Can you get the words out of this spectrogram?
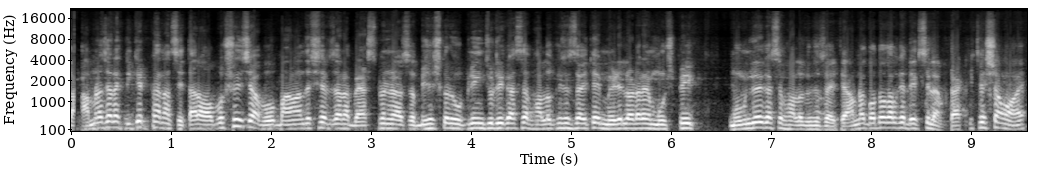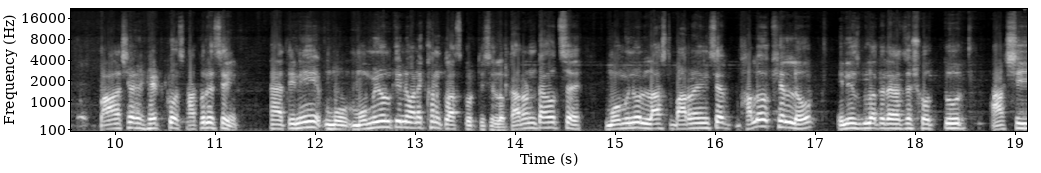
আমরা যারা ক্রিকেট ফ্যান আছি, তারা অবশ্যই চাবো বাংলাদেশের যারা ব্যাটসম্যানরা আছে, বিশেষ করে ওপেনিং জুটির কাছে ভালো কিছু চাইতে মিডল অর্ডারের মুশফিক মুমিনুলের কাছে ভালো কিছু চাইতে। আমরা গতকালকে দেখছিলাম প্র্যাকটিসের সময় বাংলাদেশের হেড কোচ হাতুরি সিং হ্যাঁ তিনি মমিনুলকে নিয়ে অনেকক্ষণ ক্লাস করতেছিল। কারণটা হচ্ছে মমিনুল লাস্ট বারো ইনিংসে ভালো খেললেও ইনিংসগুলোতে দেখা যাচ্ছে সত্তর, আশি,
